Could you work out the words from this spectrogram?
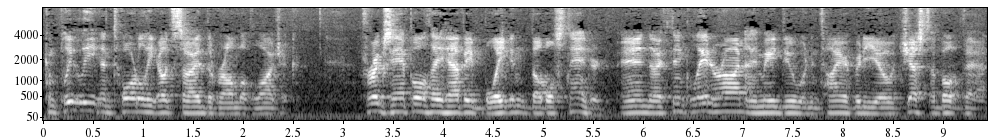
completely and totally outside the realm of logic. For example, they have a blatant double standard, and I think later on I may do an entire video just about that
